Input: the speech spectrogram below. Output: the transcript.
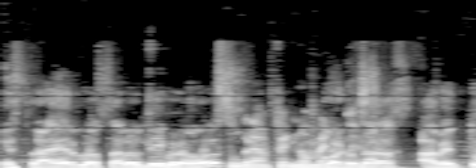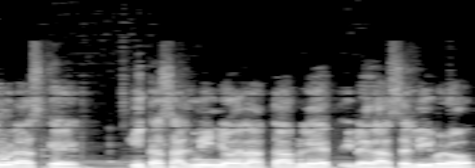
es traerlos a los libros Es un gran fenómeno. con eso. unas aventuras que quitas al niño de la tablet y le das el libro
